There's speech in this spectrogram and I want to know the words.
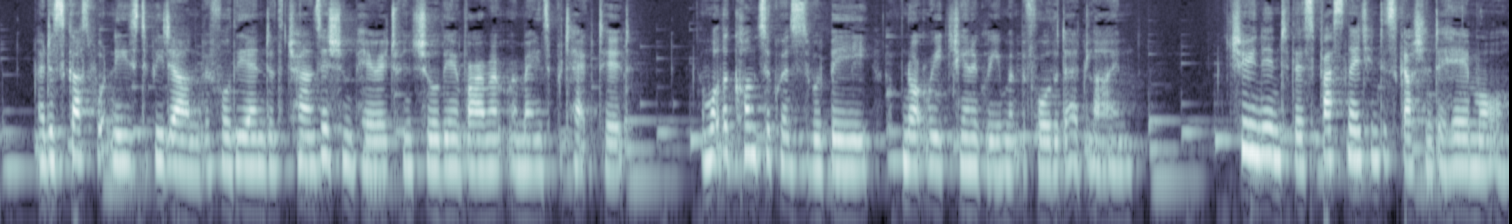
and discussed what needs to be done before the end of the transition period to ensure the environment remains protected and what the consequences would be of not reaching an agreement before the deadline. Tune in to this fascinating discussion to hear more.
